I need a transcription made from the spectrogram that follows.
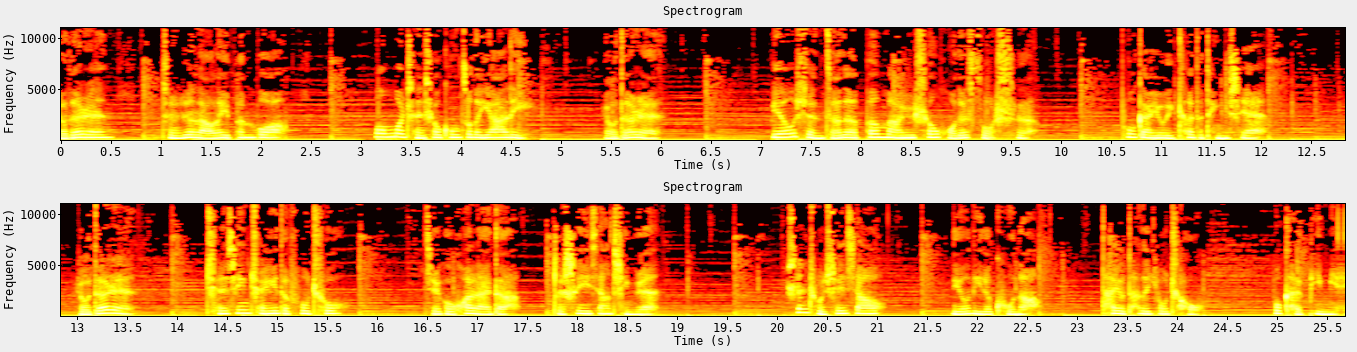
有的人整日劳累奔波，默默承受工作的压力；有的人别无选择的奔忙于生活的琐事，不敢有一刻的停歇；有的人。全心全意的付出，结果换来的只是一厢情愿。身处喧嚣，你有你的苦恼，他有他的忧愁，不可避免，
